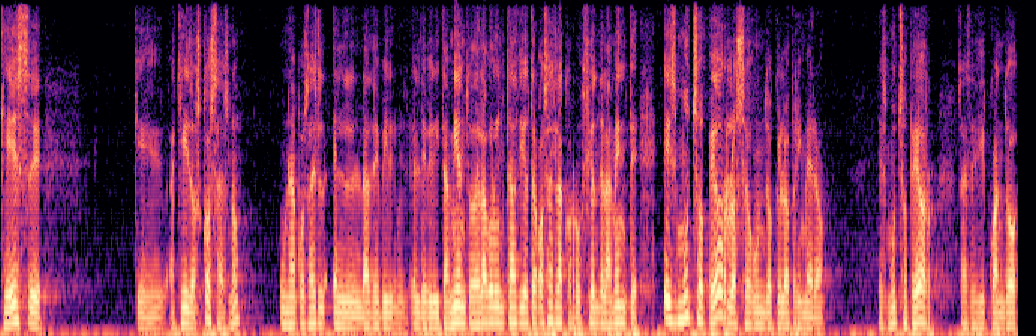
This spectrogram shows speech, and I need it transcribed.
que es eh, que aquí hay dos cosas, ¿no? Una cosa es el, debilitamiento de la voluntad y otra cosa es la corrupción de la mente. Es mucho peor lo segundo que lo primero. Es mucho peor. Es decir, cuando,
